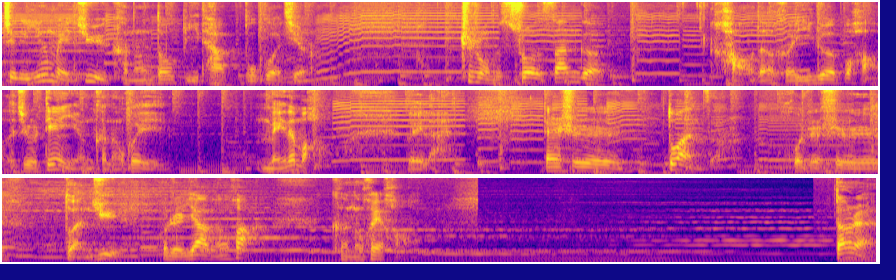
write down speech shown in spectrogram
这个英美剧，可能都比它不过劲儿。这是我们说的三个。好的和一个不好的就是电影可能会没那么好，未来，但是段子或者是短剧或者亚文化可能会好。当然，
